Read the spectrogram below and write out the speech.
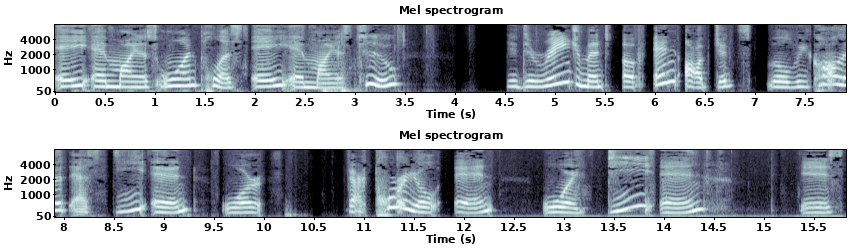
an minus 1 plus an minus 2, the derangement of n objects will we call it as dn or factorial n or dn is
